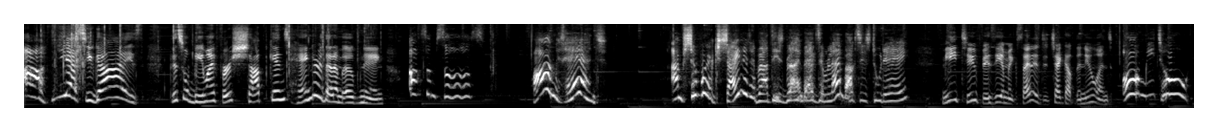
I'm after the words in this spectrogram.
Ah, yes, you guys. This will be my first Shopkins hanger that I'm opening. Awesome sauce. Oh, Miss Hands. I'm super excited about these blind bags and blind boxes today. Me too, Fizzy. I'm excited to check out the new ones. Oh, me too.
